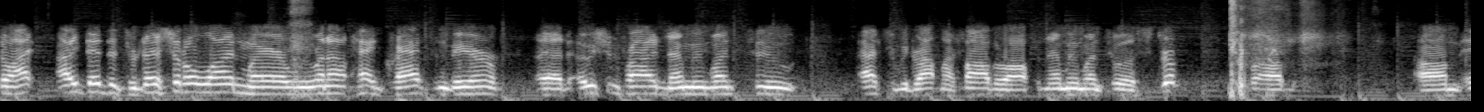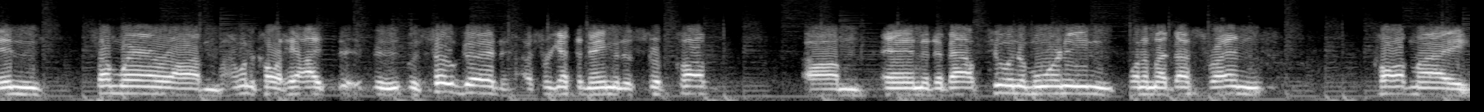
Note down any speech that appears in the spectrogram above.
so I, I did the traditional one where we went out and had crabs and beer at Ocean Pride, and then we went to actually we dropped my father off, and then we went to a strip club um, in somewhere. Um, I want to call it. I, it, it was so good. I forget the name of the strip club. Um, and at about two in the morning, one of my best friends called my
